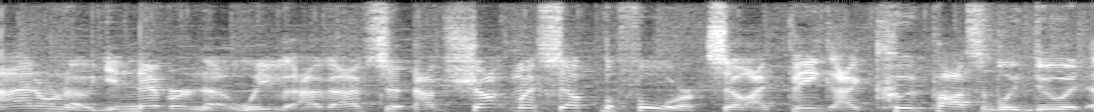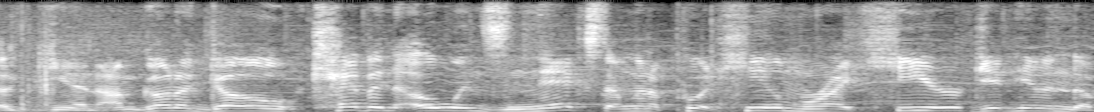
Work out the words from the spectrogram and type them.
I don't know. You never know. We've I've, I've, I've shocked myself before, so I think I could possibly do it again. I'm going to go Kevin Owens next. I'm going to put him right here, get him in the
